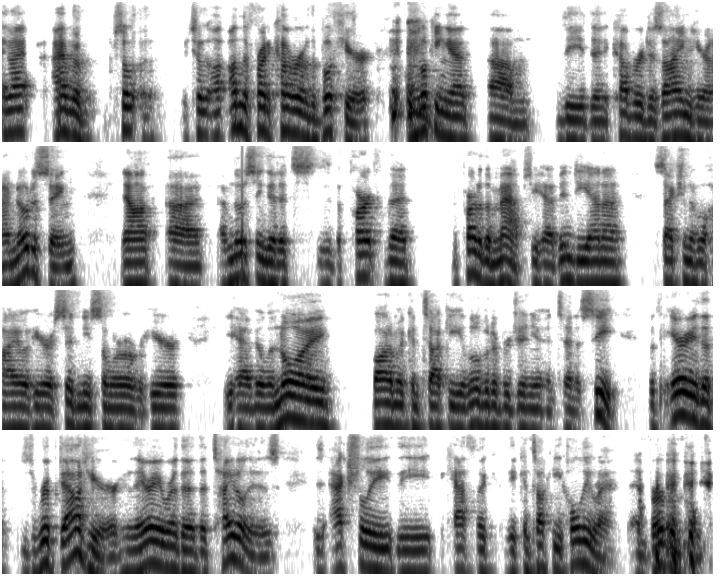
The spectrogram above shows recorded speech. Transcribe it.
and I, I have a so so on the front cover of the book here, I'm looking at um, the the cover design here, and I'm noticing now uh, I'm noticing that it's the part that the part of the maps you have Indiana section of Ohio here, Sidney somewhere over here, you have Illinois, bottom of Kentucky, a little bit of Virginia and Tennessee. But the area that is ripped out here, the area where the, the title is, is actually the Catholic, the Kentucky Holy Land and Bourbon country.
